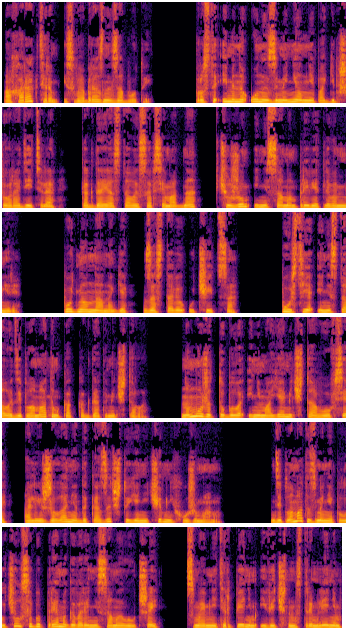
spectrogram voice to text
а характером и своеобразной заботой. Просто именно он и заменил мне погибшего родителя, когда я осталась совсем одна в чужом и не самом приветливом мире. Поднял на ноги, заставил учиться. Пусть я и не стала дипломатом, как когда-то мечтала. Но, может, то была и не моя мечта вовсе, а лишь желание доказать, что я ничем не хуже мамы. Дипломат из меня получился бы, прямо говоря, не самый лучший, с моим нетерпением и вечным стремлением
